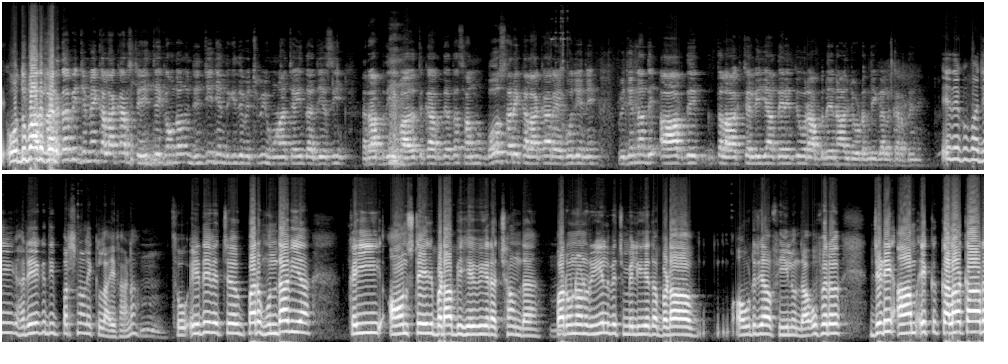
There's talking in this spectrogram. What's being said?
ਤੇ ਉਸ ਤੋਂ ਬਾਅਦ ਫਿਰ ਲੱਗਦਾ ਵੀ ਜਿਵੇਂ ਕਲਾਕਾਰ ਸਟੇਜ ਤੇ ਗਾਉਂਦਾ ਉਹਨੂੰ ਨਿੱਜੀ ਜ਼ਿੰਦਗੀ ਦੇ ਵਿੱਚ ਵੀ ਹੋਣਾ ਚਾਹੀਦਾ ਜੇ ਅਸੀਂ ਰੱਬ ਦੀ ਇਬਾਦਤ ਕਰਦੇ ਆ ਤਾਂ ਸਾਨੂੰ ਬਹੁਤ ਸਾਰੇ ਕਲਾਕਾਰ ਇਹੋ ਜਿਹੇ ਨੇ ਵੀ ਜਿਨ੍ਹਾਂ ਦੇ ਆਪ ਦੇ ਤਲਾਕ ਚੱਲੀ ਜਾਂਦੇ ਨੇ ਤੇ ਉਹ ਰੱਬ ਦੇ ਨਾਲ ਜੋੜਨ ਦੀ ਗੱਲ ਕਰਦੇ ਨੇ। ਇਹ ਦੇਖੋ ਭਾਜੀ ਹਰੇਕ ਦੀ ਪਰਸਨਲ ਇੱਕ ਲਾਈਫ ਹੈ ਨਾ। ਸੋ ਇਹਦੇ ਵਿੱਚ ਪਰ ਹੁੰਦਾ ਵੀ ਆ ਕਈ ਔਨ ਸਟੇਜ ਬੜਾ ਬਿਹੇਵੀਅਰ ਅੱਛਾ ਹੁੰਦਾ ਪਰ ਉਹਨਾਂ ਨੂੰ ਰੀਅਲ ਵਿੱਚ ਮਿਲੀਏ ਤਾਂ ਬੜਾ ਆਊਟ ਜਿਹਾ ਫੀਲ ਹੁੰਦਾ ਉਹ ਫਿਰ ਜਿਹੜੇ ਆਮ ਇੱਕ ਕਲਾਕਾਰ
